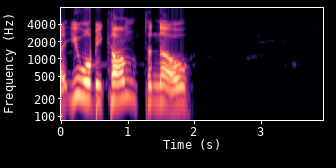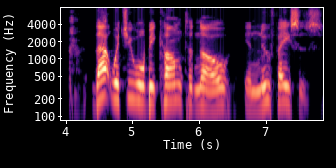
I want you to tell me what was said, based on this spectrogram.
That you will become to know that which you will become to know in new faces.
